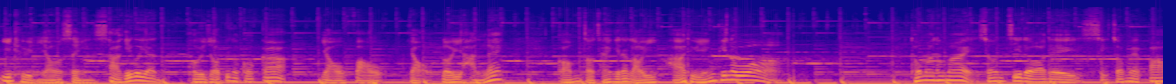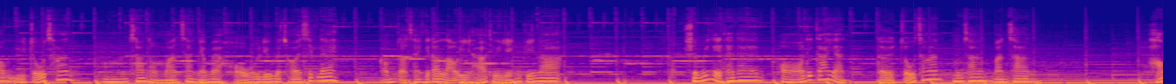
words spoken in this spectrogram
呢團有成三十幾個人去咗邊個國家又浮又旅行呢？咁就請記得留意下一條影片咯！同埋同埋，想知道我哋食咗咩鮑魚早餐、午餐同晚餐有咩好料嘅菜式呢？咁就請記得留意下一條影片啦！順便嚟聽聽我啲家人對早餐、午餐、晚餐口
